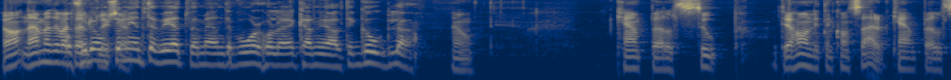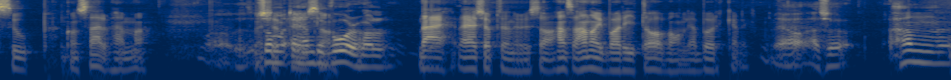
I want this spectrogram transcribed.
Ja, nej men det var Och för de lyckat. som inte vet vem Andy Warhol är kan ju alltid googla. Jo. Campbell Soup. Jag har en liten konserv. Campbell Soup konserv hemma. Som, som Andy Warhol. Nej, nej, jag köpte den i USA. Han, han har ju bara ritat av vanliga burkar. Liksom. Ja, alltså. Han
